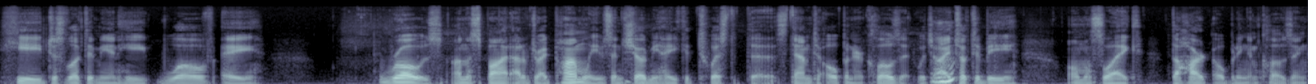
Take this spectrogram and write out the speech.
he just looked at me and he wove a rose on the spot out of dried palm leaves and showed me how you could twist the stem to open or close it, which I took to be almost like the heart opening and closing.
